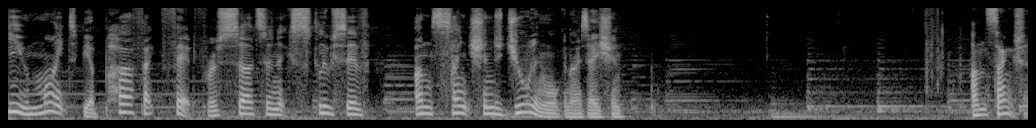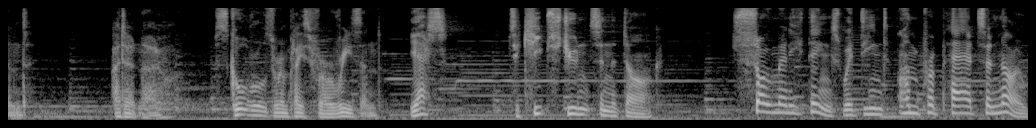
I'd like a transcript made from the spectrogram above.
you might be a perfect fit for a certain exclusive, unsanctioned dueling organization. Unsanctioned? I don't know. School rules are in place for a reason. Yes, to keep students in the dark. So many things we're deemed unprepared to know.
